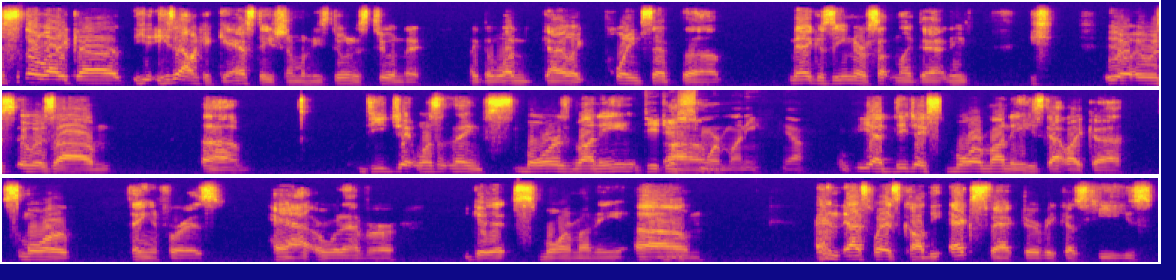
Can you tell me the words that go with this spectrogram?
so like uh, he, he's at like a gas station when he's doing this too, and the like the one guy like points at the magazine or something like that, and he, he you know, it was it was um, um, DJ. What's his name? S'mores Money. DJ um, S'more Money. Yeah. yeah, DJ S'more Money. He's got like a s'more thing for his hat or whatever. You get it, s'more money. Um, and that's why it's called the X Factor because he's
